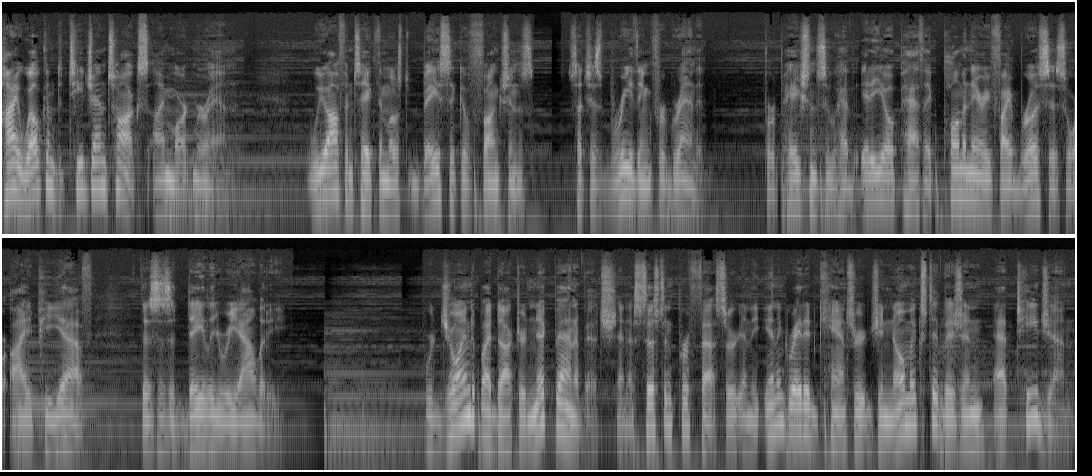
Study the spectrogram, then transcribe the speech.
Hi, welcome to TGen Talks. I'm Mark Moran. We often take the most basic of functions, such as breathing, for granted. For patients who have idiopathic pulmonary fibrosis or IPF, this is a daily reality. We're joined by Dr. Nick Banovich, an assistant professor in the Integrated Cancer Genomics Division at TGen.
